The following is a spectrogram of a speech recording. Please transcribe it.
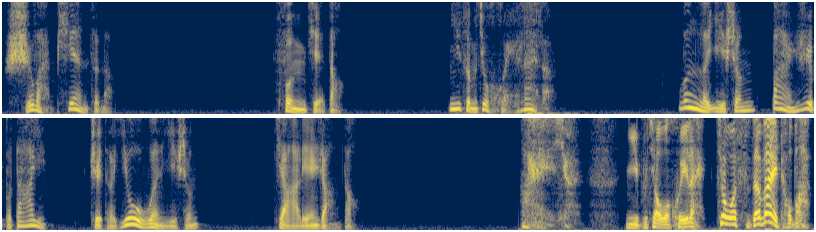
拾碗片子呢。凤姐道：“你怎么就回来了？”问了一声，半日不答应，只得又问一声。贾琏嚷道：“哎呀，你不叫我回来，叫我死在外头吧！”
